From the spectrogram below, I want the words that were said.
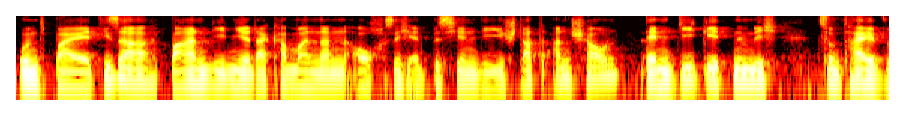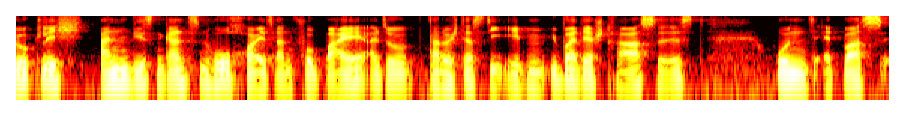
Und bei dieser Bahnlinie, da kann man dann auch sich ein bisschen die Stadt anschauen, denn die geht nämlich zum Teil wirklich an diesen ganzen Hochhäusern vorbei. Also dadurch, dass die eben über der Straße ist, und etwas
